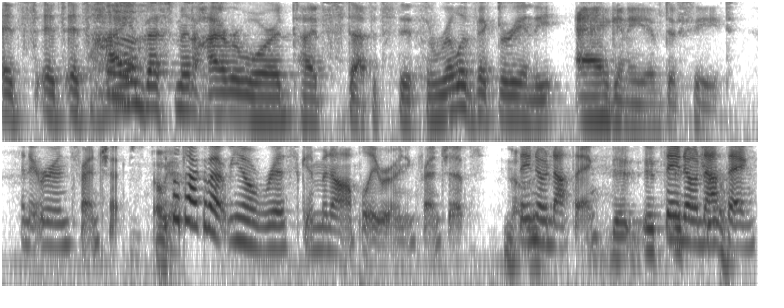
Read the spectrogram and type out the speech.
it's it's it's high Ugh. investment, high reward type stuff. It's the thrill of victory and the agony of defeat. And it ruins friendships. Oh, People yeah. talk about you know risk and monopoly ruining friendships. No, they know nothing. it- they know true. nothing.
